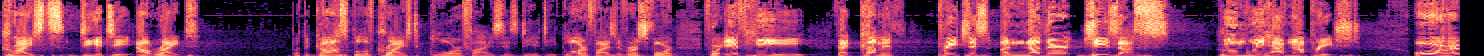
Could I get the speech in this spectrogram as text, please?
Christ's deity outright. But the gospel of Christ glorifies his deity. Glorifies it. Verse 4 For if he that cometh preaches another Jesus, whom we have not preached, or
